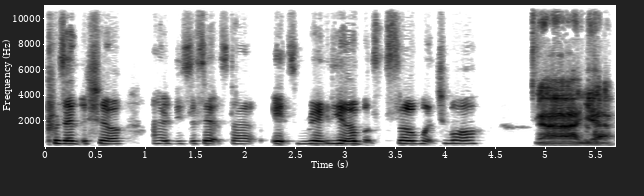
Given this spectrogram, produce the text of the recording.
present a show, I used to say at the it's radio, but so much more. Ah, yeah.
